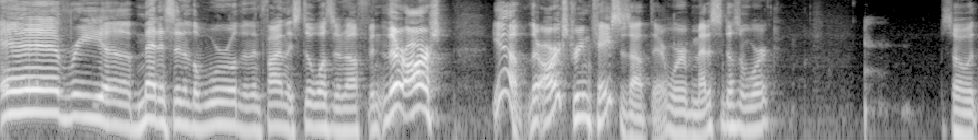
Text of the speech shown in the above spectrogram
every uh, medicine in the world, and then finally, still wasn't enough. And there are, yeah, there are extreme cases out there where medicine doesn't work. So,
